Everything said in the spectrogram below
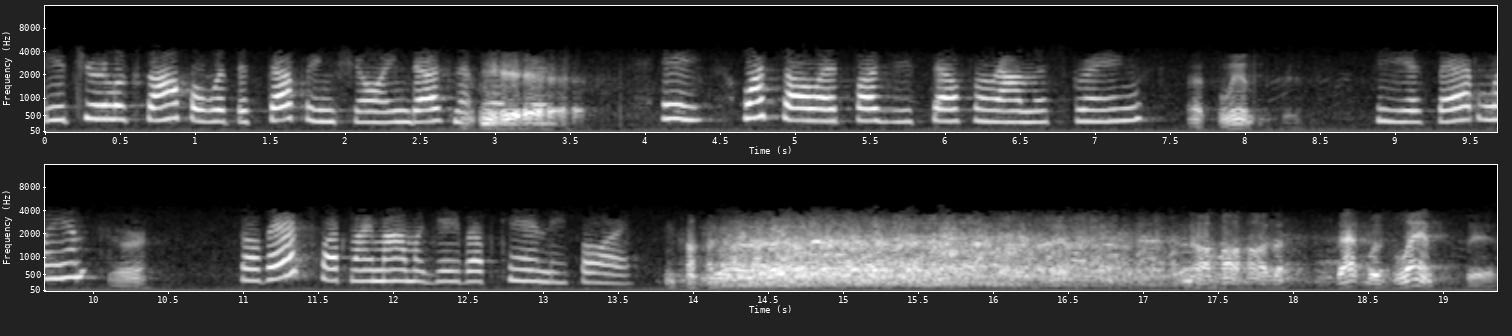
it sure looks awful with the stuffing showing, doesn't it, mister? Yeah. Hey, what's all that fuzzy stuff around the springs? That's lint. See, is that lint? Sure. So that's what my mama gave up candy for. no, that, that was Lent, sis.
